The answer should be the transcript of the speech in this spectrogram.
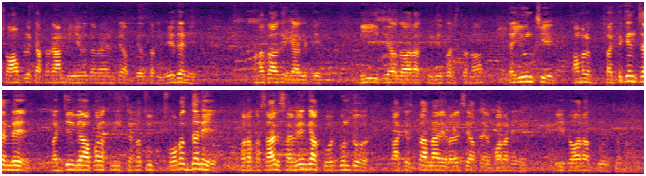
షాపులు కట్టడానికి ఏ విధమైన అభ్యంతరం లేదని ఉన్నతాధికారులకి మీడియా ద్వారా తెలియపరుస్తున్నాం. దయించి మమ్మల్ని బతికించండి. మద్యం వ్యాపారస్తుని చిన్న చూపు చూడొద్దని మరొకసారి సవ్యంగా కోరుకుంటూ మాకు ఇస్తాన్న ఇరవై శాతం ఇవ్వాలని మీ ద్వారా కోరుతున్నాను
